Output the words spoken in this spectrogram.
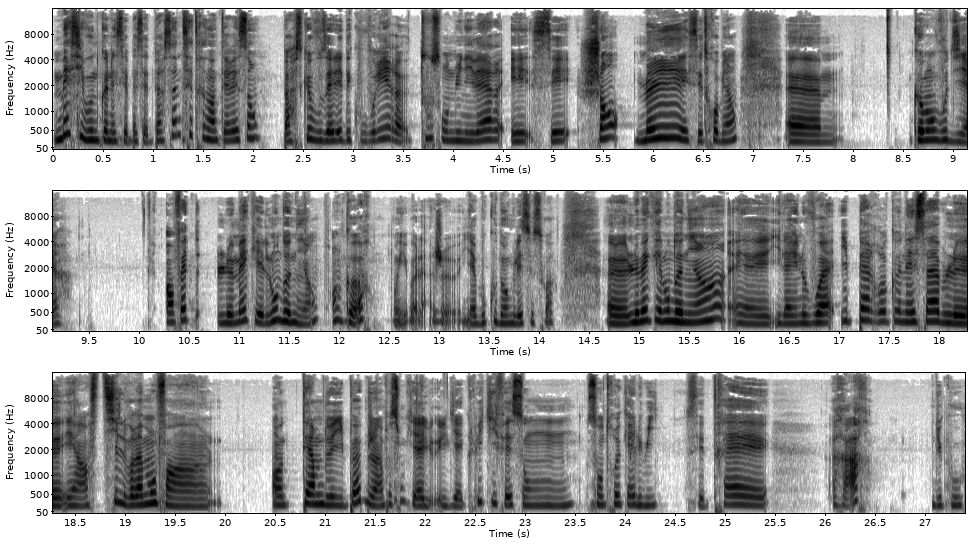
Mais si vous ne connaissez pas cette personne, c'est très intéressant parce que vous allez découvrir tout son univers et c'est chant, mais c'est trop bien. Euh, comment vous dire? En fait, le mec est londonien, encore. Oui, voilà, il y a beaucoup d'anglais ce soir. Euh, le mec est londonien, euh, il a une voix hyper reconnaissable et un style vraiment, enfin, en termes de hip-hop, j'ai l'impression qu'il y, a- que lui qui fait son, truc à lui. C'est très rare, du coup.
